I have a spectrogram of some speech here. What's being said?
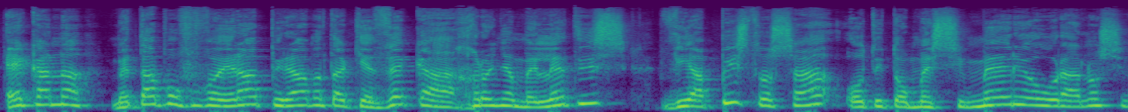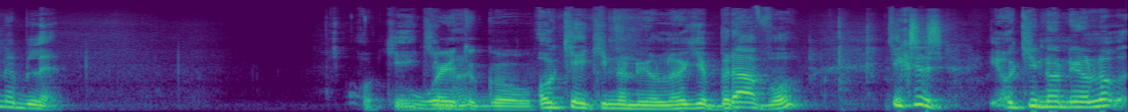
Έκανα μετά από φοβερά πειράματα και 10 χρόνια μελέτης, διαπίστωσα ότι το μεσημέρι ο ουρανός είναι μπλε. OK, Way to go. OK, κοινωνιολόγε, μπράβο. Και ξέρεις, ο κοινωνιολόγο.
